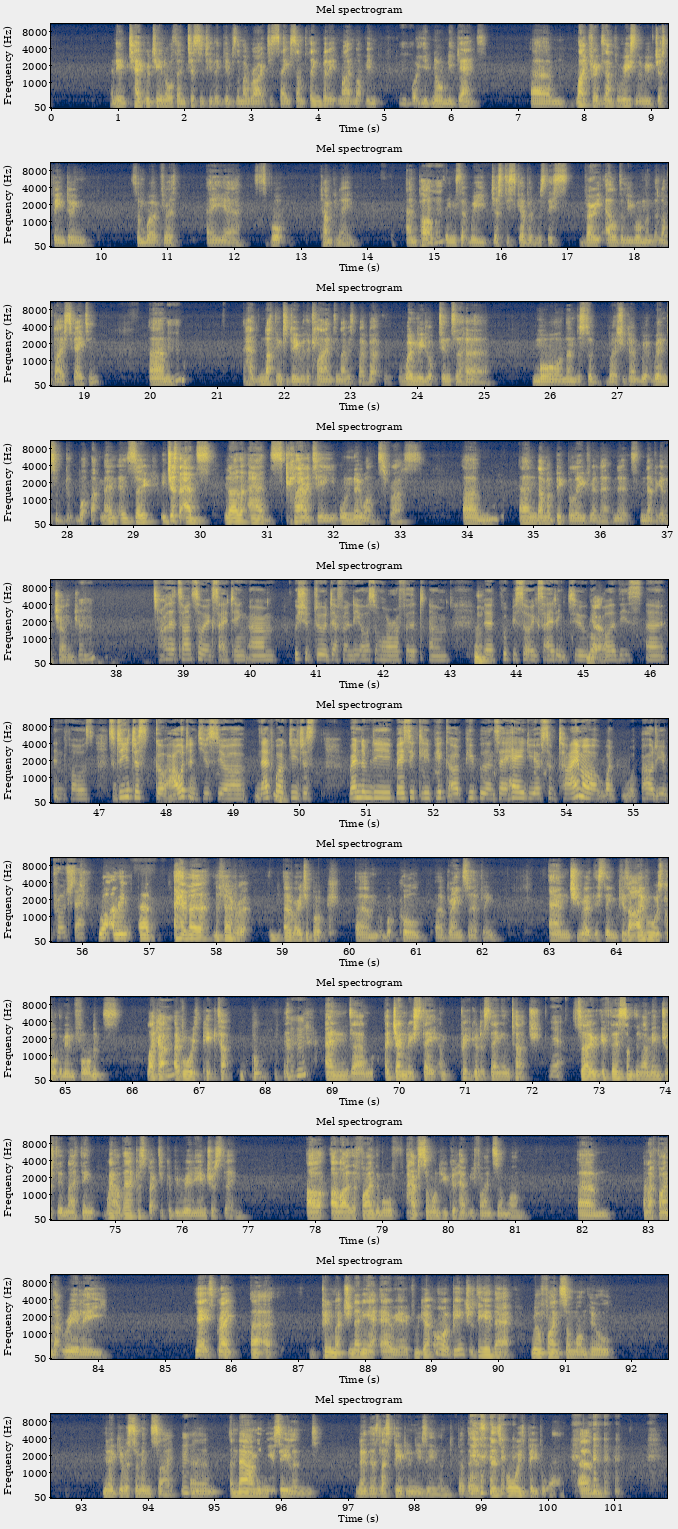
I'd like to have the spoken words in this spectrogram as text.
an integrity and authenticity that gives them a right to say something, but it might not be mm-hmm. what you'd normally get. Um, like, for example, recently we've just been doing some work for a, a uh, sport company, and part mm-hmm. of the things that we just discovered was this very elderly woman that loved ice skating. Um, mm-hmm. Had nothing to do with the client in that respect, but when we looked into her, more and understood where she came, we understood what that meant. And so it just adds, it either adds clarity or nuance for us. Um, and I'm a big believer in it, and it's never going to change. Mm-hmm. Oh, that sounds so exciting. Um, we should do definitely also more of it. Um, mm-hmm. It would be so exciting to get yeah. all these uh, infos. So, do you just go out and use your network? Mm-hmm. Do you just randomly basically pick out people and say, "Hey, do you have some time?" Or what? How do you approach that? Well, I mean, uh, Heather LeFevre uh, wrote a book um, called uh, Brain Surfing, and she wrote this thing because I've always called them informants. Like mm-hmm. I, have always picked up people, mm-hmm. and um, I generally stay. I'm pretty good at staying in touch. Yeah. So if there's something I'm interested in, I think, wow, their perspective could be really interesting. I'll, I'll either find them or have someone who could help me find someone. Um, and I find that really, yeah, it's great. Uh, uh, pretty much in any area, if we go, oh, it'd be interesting to hear that, we'll find someone who'll, you know, give us some insight. Mm-hmm. Um, and now I'm in New Zealand. You know, there's less people in New Zealand, but there's there's always people there. Um,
